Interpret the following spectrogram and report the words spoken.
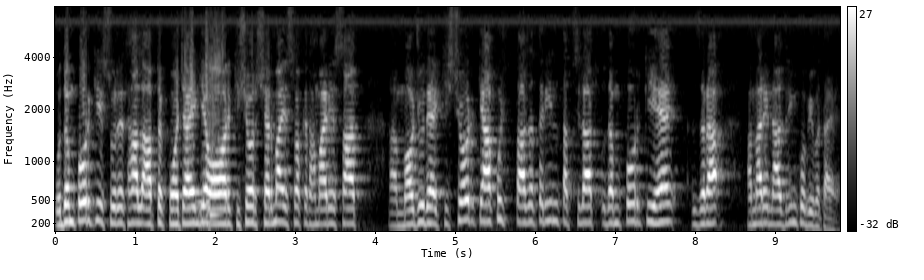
उधमपुर की सूरत हाल आप तक पहुंचाएँगे और किशोर शर्मा इस वक्त हमारे साथ मौजूद है। किशोर क्या कुछ ताज़ा तरीन तफसीत उधमपुर की है? ज़रा हमारे नाजरीन को भी बताएँ।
